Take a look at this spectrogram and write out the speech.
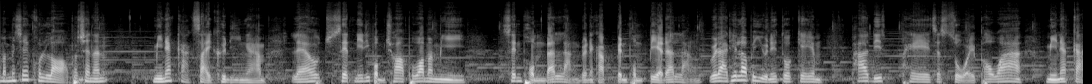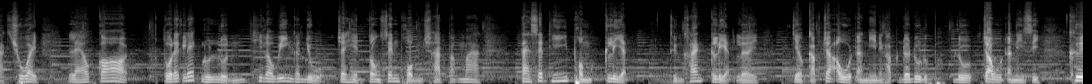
มันไม่ใช่คนหลอกเพราะฉะนั้นมีหน้ากากใส่คือดีงาม แล้วเซตนี้ที่ผมชอบเพราะว่ามันมี เส้นผมด้านหลังด้วยนะครับ เป็นผมเปียด้านหลัง เวลาที่เราไปอยู่ในตัวเกม ภาพดิสเพย์จะสวยเพราะว่ามีหน้ากากช่วย แล้วก็ตัวเล็กๆ หลุนๆ ที่เราวิ่งกันอยู่ จะเห็นตรงเส้นผมชัดมากๆ แต่เซตนี้ผมเกลียดถึงขั้นเกลียดเลย เกี่ยวกับเจ้าอาวุธอันนี้นะครับเดี๋ยวดูดูเจ้าอาวุธอันนี้สิ คือ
